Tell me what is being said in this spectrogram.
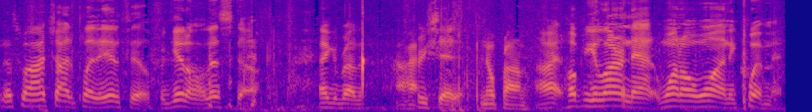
That's why I try to play the infield. Forget all this stuff. Thank you, brother. All right. Appreciate it. No problem. All right, hope you learned that 101 equipment.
